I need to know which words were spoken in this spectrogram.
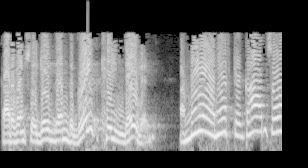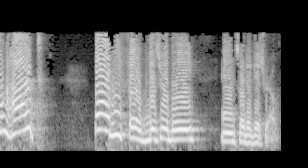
God eventually gave them the great King David, a man after God's own heart. But he failed miserably, and so did Israel.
